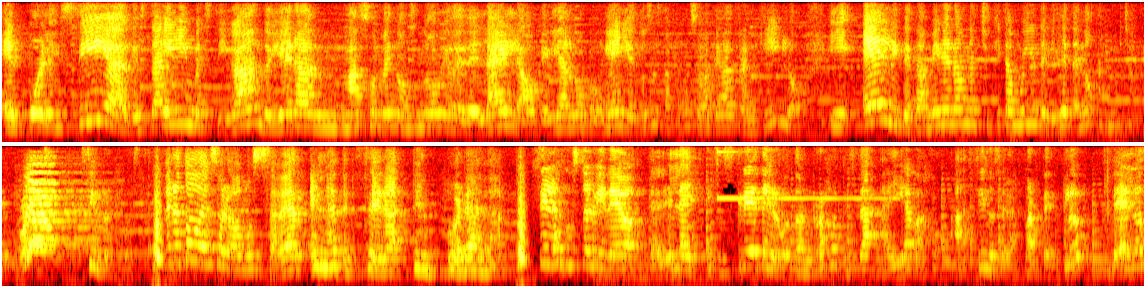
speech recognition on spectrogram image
El policía que está ahí investigando y era más o menos novio de Delilah o quería algo con ella, entonces tampoco se va a quedar tranquilo. Y Ellie, que también era una chiquita muy inteligente, ¿no? Hay muchas preguntas respuesta. Pero todo eso lo vamos a saber en la tercera temporada. Si les gustó el video, dale like y suscríbete en el botón rojo que está ahí abajo. Así no serás parte del club de los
